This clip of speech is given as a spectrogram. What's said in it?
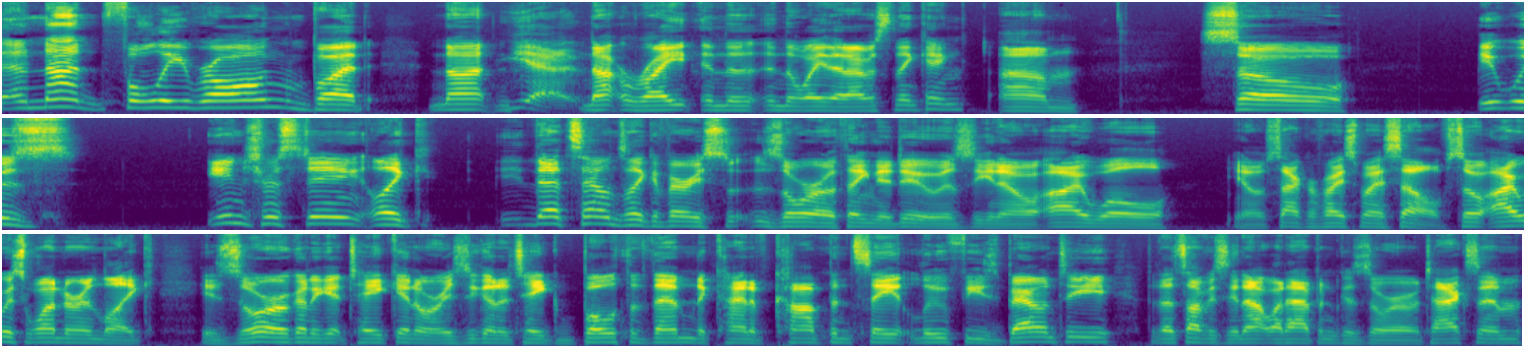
uh, not fully wrong, but not Yeah. not right in the in the way that I was thinking. Um, so it was interesting. Like that sounds like a very Z- Zoro thing to do. Is you know I will you know sacrifice myself. So I was wondering like is Zoro gonna get taken or is he gonna take both of them to kind of compensate Luffy's bounty? But that's obviously not what happened because Zoro attacks him.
